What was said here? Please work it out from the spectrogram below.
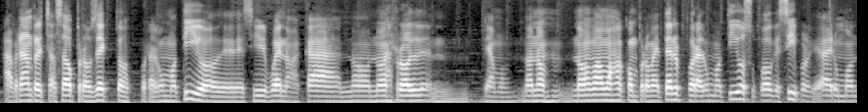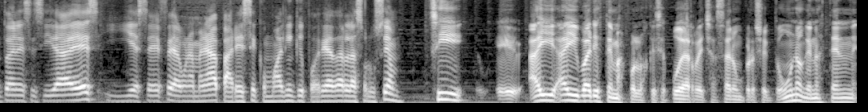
habrán rechazado proyectos por algún motivo, de decir, bueno, acá no, no es rol, digamos, no nos, no vamos a comprometer por algún motivo, supongo que sí, porque va a haber un montón de necesidades y ISF de alguna manera aparece como alguien que podría dar la solución. Sí, eh, hay, varios temas por los que se puede rechazar un proyecto. Uno, que no estén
